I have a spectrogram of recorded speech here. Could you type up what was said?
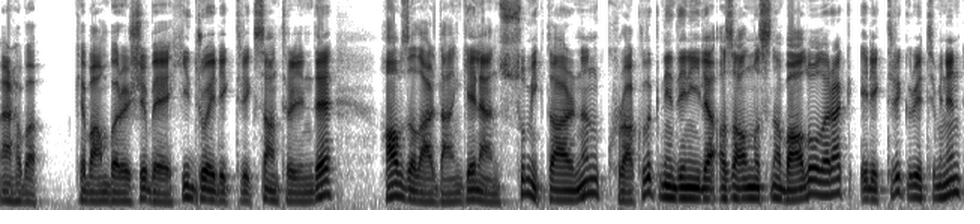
Merhaba. Keban Barajı ve Hidroelektrik Santrali'nde havzalardan gelen su miktarının kuraklık nedeniyle azalmasına bağlı olarak elektrik üretiminin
